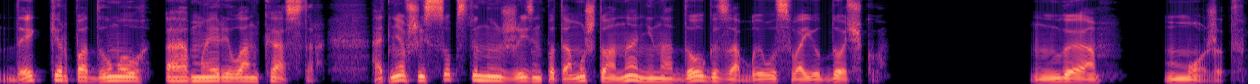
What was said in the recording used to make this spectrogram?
Деккер подумал о Мэри Ланкастер, отнявшей собственную жизнь потому, что она ненадолго забыла свою дочку. Да, может.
